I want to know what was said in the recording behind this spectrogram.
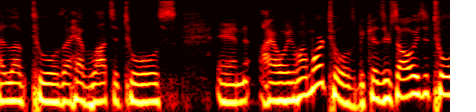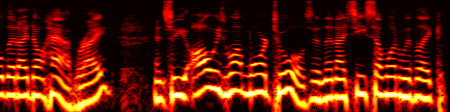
I love tools. I have lots of tools, and I always want more tools because there's always a tool that I don't have, right? And so you always want more tools. And then I see someone with like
